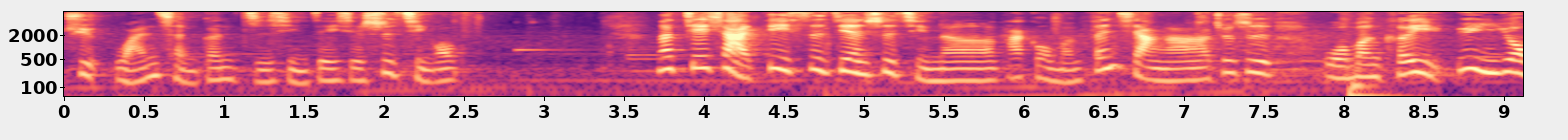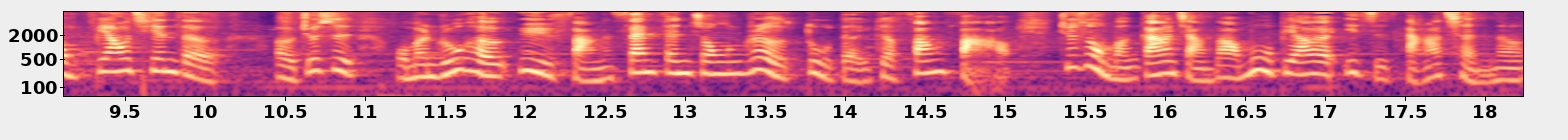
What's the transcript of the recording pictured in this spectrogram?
去完成跟执行这些事情哦。那接下来第四件事情呢，他跟我们分享啊，就是我们可以运用标签的，呃，就是我们如何预防三分钟热度的一个方法哦。就是我们刚刚讲到目标要一直达成呢，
